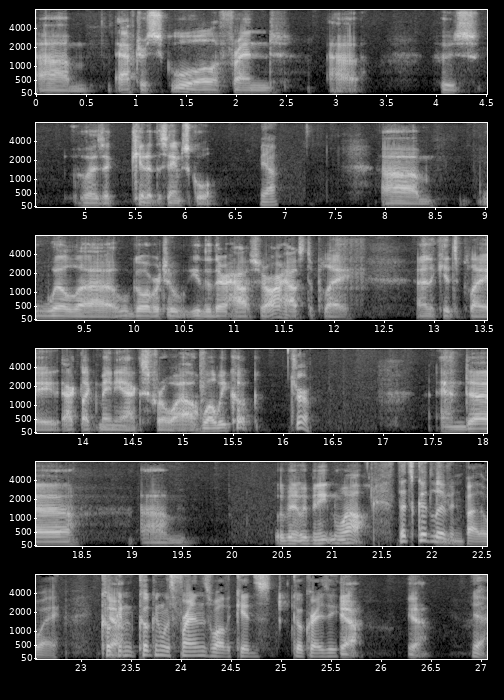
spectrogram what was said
um, after school. A friend uh, who's who has a kid at the same school Yeah. will uh, will go over to either their house or our house to play, and the kids play act like maniacs for a while while we cook. Sure. And uh, um, we've been we've been eating well. That's good living, by the way. Cooking Yeah. cooking with friends while the kids go crazy. Yeah, yeah, Yeah.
